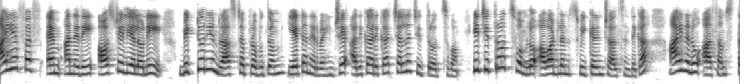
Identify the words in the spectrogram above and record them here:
ఐఎఫ్ఎఫ్ఎం అనేది ఆస్ట్రేలియాలోని విక్టోరియన్ రాష్ట్ర ప్రభుత్వం ఏటా నిర్వహించే అధికారిక చలనచిత్రోత్సవం. ఈ చిత్రోత్సవంలో అవార్డులను స్వీకరించాల్సిందిగా ఆయనను ఆ సంస్థ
